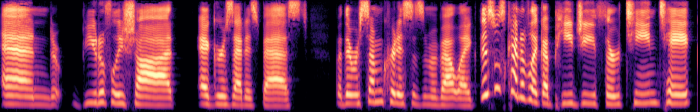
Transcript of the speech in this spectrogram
and beautifully shot. Eggers at his best. But there was some criticism about like this was kind of like a PG 13 take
